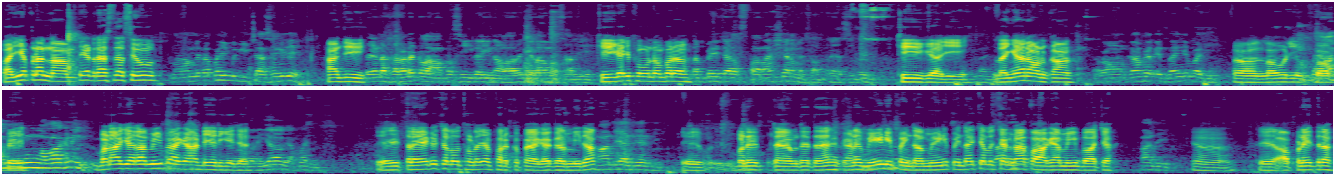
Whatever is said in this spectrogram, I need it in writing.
ਭਾਜੀ ਆਪਣਾ ਨਾਮ ਤੇ ਐਡਰੈਸ ਦੱਸਿਓ। ਨਾਮ ਮੇਰਾ ਭਾਈ ਬਗੀਚਾ ਸਿੰਘ ਜੀ। ਹਾਂਜੀ। ਪਿੰਡ ਖਰੜ ਕਲਾਂ ਤਹਿਸੀਲ ਅਜੀ ਨਾਲਾ ਜ਼ਿਲ੍ਹਾ ਅੰਮ੍ਰਿਤਸਰ ਜੀ। ਠੀਕ ਹੈ ਜੀ ਫੋਨ ਨੰਬਰ? 904179687 ਭਾਈ। ਠੀਕ ਹੈ ਜੀ। ਲਾਈਆਂ ਰੌਣਕਾਂ? ਰੌਣਕਾਂ ਫਿਰ ਇਦਾਂ ਹੀ ਜੀ ਭਾਜੀ। ਹਾਂ, ਲਓ ਜੀ ਬਾਬੇ। ਬਾਬੇ ਨੂੰ ਆਵਾ ਕਿ ਨਹੀਂ? ਬੜਾ ਜ਼ਿਆਦਾ ਮੀਂਹ ਪੈ ਗਿਆ ਸਾਡੇ ਏਰੀਏ 'ਚ। ਵਧੀਆ ਹੋ ਗਿਆ ਭਾਜੀ। ਤੇ ਟਰੈਕ ਚਲੋ ਥੋੜਾ ਜਿਹਾ ਫ਼ਰਕ ਪੈ ਗਿਆ ਗਰਮੀ ਦਾ। ਹਾਂਜੀ ਹਾਂਜੀ ਹਾਂਜੀ। ਤੇ ਬੜੇ ਟਾਈਮ ਦੇ ਤਾਂ ਕਹਿੰਦੇ ਮੀਂਹ ਨਹੀਂ ਪੈਂਦਾ ਮੀਂਹ ਨਹੀਂ ਪੈਂਦਾ ਚਲੋ ਚੰਗਾ ਪਾ ਗਿਆ ਮੀਂਹ ਬਾਅਦ 'ਚ। ਹਾਂਜੀ। ਹਾਂ ਤੇ ਆਪਣੇ ਇੱਧਰ?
